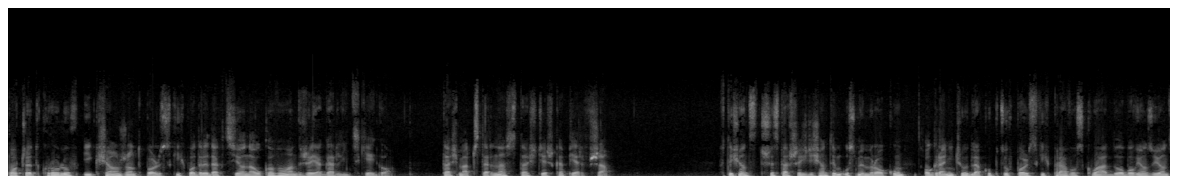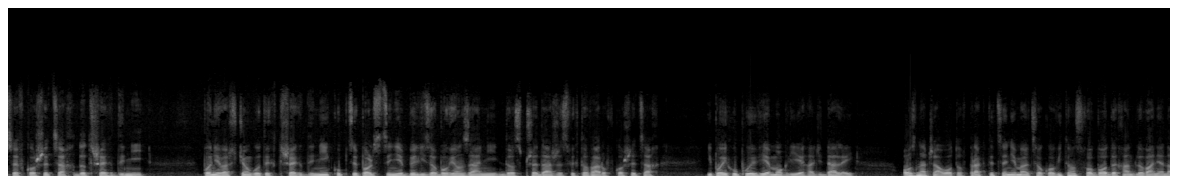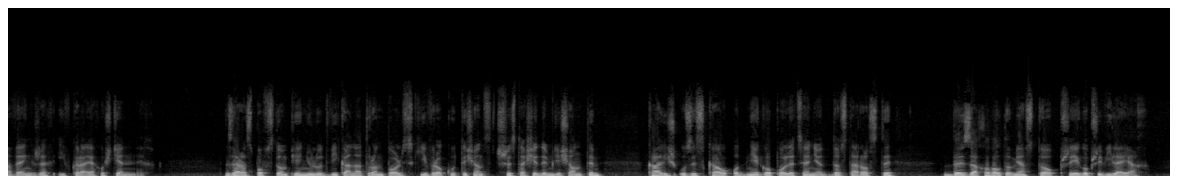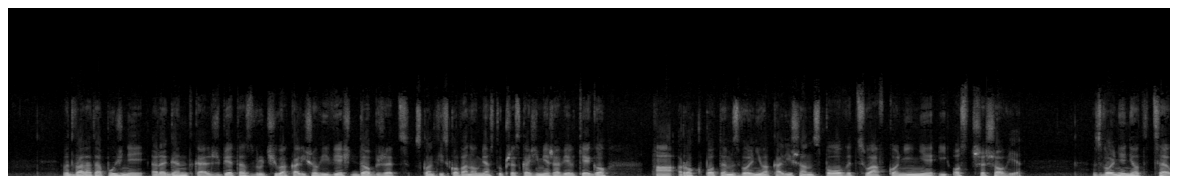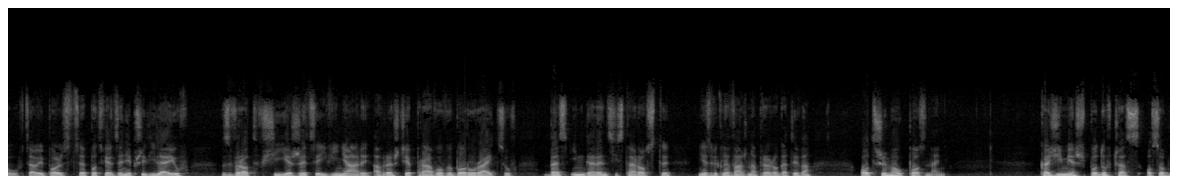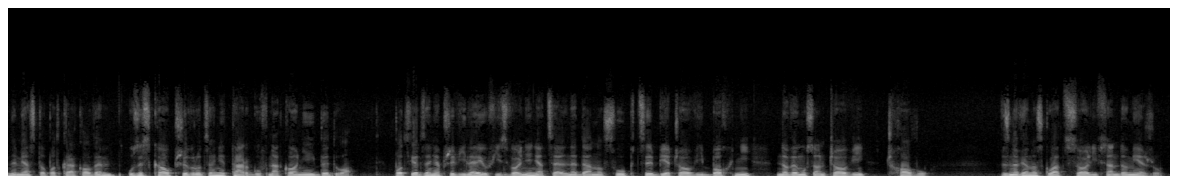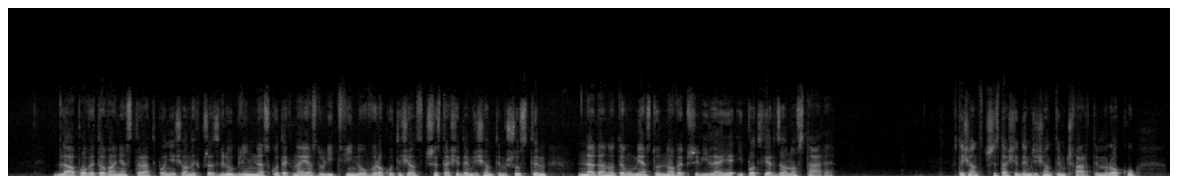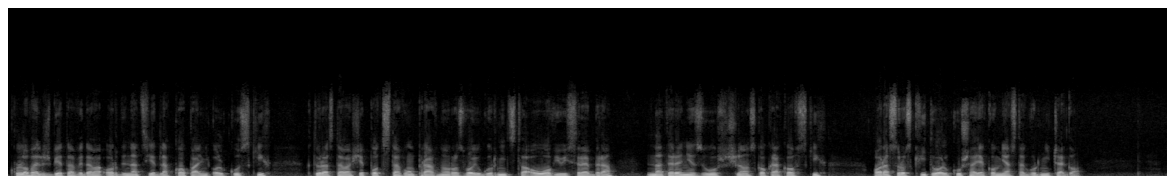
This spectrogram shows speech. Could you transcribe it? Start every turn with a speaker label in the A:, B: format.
A: Poczet królów i książąt polskich pod redakcją naukową Andrzeja Garlickiego. Taśma 14, ścieżka pierwsza. W 1368 roku ograniczył dla kupców polskich prawo składu obowiązujące w Koszycach do trzech dni, ponieważ w ciągu tych trzech dni kupcy polscy nie byli zobowiązani do sprzedaży swych towarów w Koszycach i po ich upływie mogli jechać dalej – Oznaczało to w praktyce niemal całkowitą swobodę handlowania na Węgrzech i w krajach ościennych. Zaraz po wstąpieniu Ludwika na tron Polski w roku 1370 Kalisz uzyskał od niego polecenie do starosty, by zachował to miasto przy jego przywilejach. W dwa lata później regentka Elżbieta zwróciła Kaliszowi wieść Dobrzec, skonfiskowaną miastu przez Kazimierza Wielkiego, a rok potem zwolniła Kaliszan z połowy cła w Koninie i Ostrzeszowie. Zwolnienie od ceł w całej Polsce, potwierdzenie przywilejów, zwrot wsi Jeżycy i Winiary, a wreszcie prawo wyboru rajców bez ingerencji starosty, niezwykle ważna prerogatywa, otrzymał Poznań. Kazimierz, podówczas osobne miasto pod Krakowem, uzyskał przywrócenie targów na konie i bydło. Potwierdzenia przywilejów i zwolnienia celne dano Słupcy, Bieczowi, Bochni, Nowemu Sączowi, Czchowu. Wznowiono skład soli w Sandomierzu. Dla powetowania strat poniesionych przez Lublin na skutek najazdu Litwinów w roku 1376 nadano temu miastu nowe przywileje i potwierdzono stare. W 1374 roku królowa Elżbieta wydała ordynację dla kopalń olkuskich która stała się podstawą prawną rozwoju górnictwa ołowiu i srebra na terenie złóż śląsko-krakowskich oraz rozkwitu Olkusza jako miasta górniczego.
